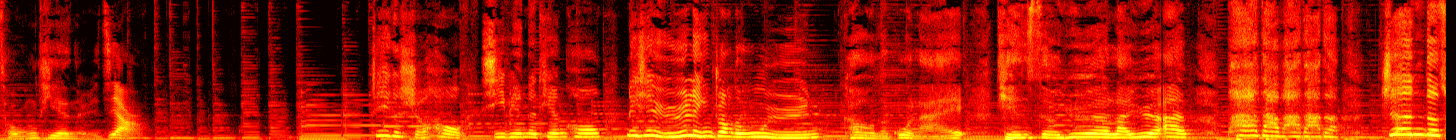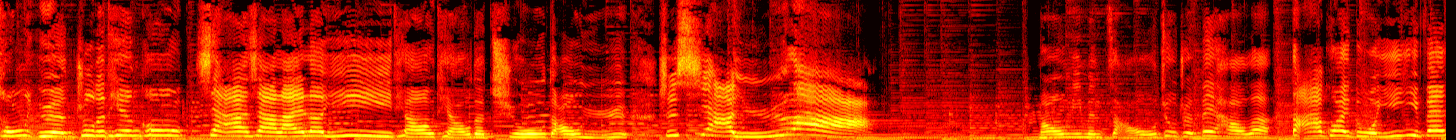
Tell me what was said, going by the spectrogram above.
从天而降。这个时候，西边的天空那些鱼鳞状的乌云靠了过来，天色越来越暗，啪嗒啪嗒的。真的从远处的天空下下来了一条条的秋刀鱼，是下雨啦！猫咪们早就准备好了，大快朵颐一番，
